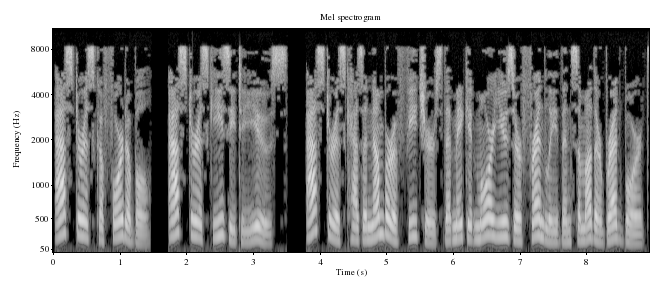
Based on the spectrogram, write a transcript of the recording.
Asterisk affordable. Asterisk easy to use. Asterisk has a number of features that make it more user-friendly than some other breadboards.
